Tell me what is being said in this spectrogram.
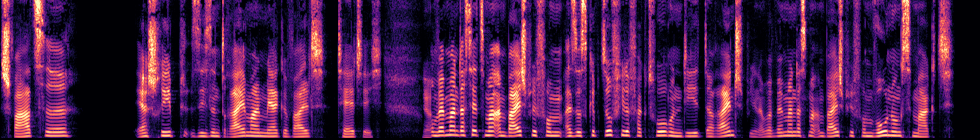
Schwarze, er schrieb, sie sind dreimal mehr gewalttätig. Ja. Und wenn man das jetzt mal am Beispiel vom, also es gibt so viele Faktoren, die da reinspielen, aber wenn man das mal am Beispiel vom Wohnungsmarkt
